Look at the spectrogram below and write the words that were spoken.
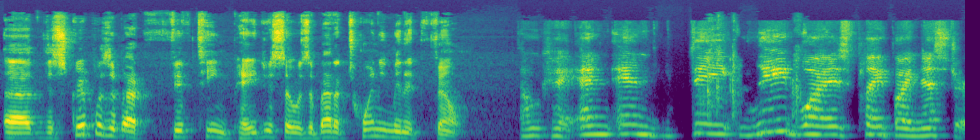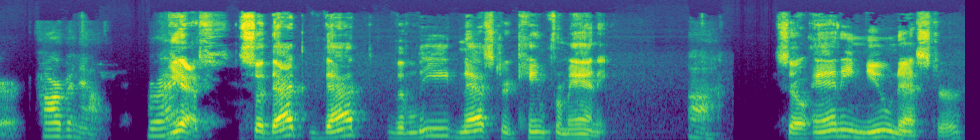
Uh, the script was about 15 pages, so it was about a 20 minute film. Okay. And and the lead was played by Nestor Carbonell, correct? Yes. So that that the lead Nestor came from Annie. Ah. So Annie knew Nestor,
